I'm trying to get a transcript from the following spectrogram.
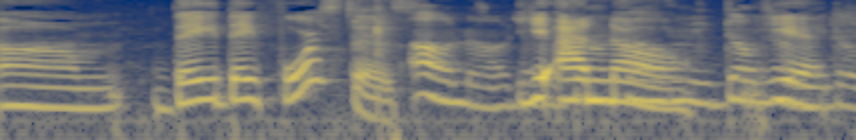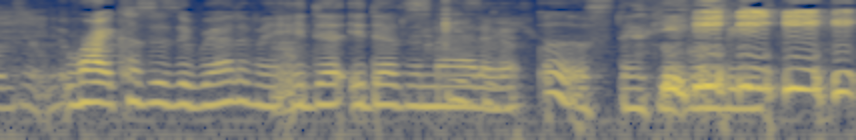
Um, they they forced us. Oh no. Yeah, I know. Tell me. Don't tell Yeah. me. Don't tell me. Right, because it's irrelevant. It do, it doesn't Excuse matter. me. Ugh, stinky booty.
